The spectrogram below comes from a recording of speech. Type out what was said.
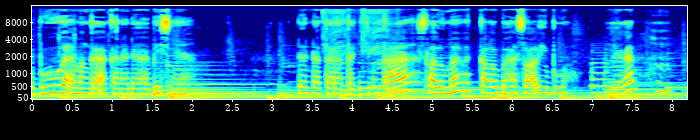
ibu emang gak akan ada habisnya. Dan rata-rata kita selalu mewek kalau bahas soal ibu, ya kan?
